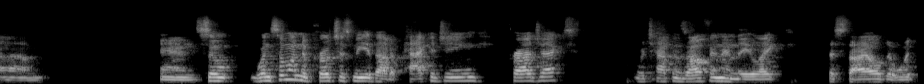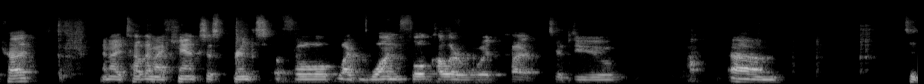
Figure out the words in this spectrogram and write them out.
Um, and so when someone approaches me about a packaging project, which happens often, and they like the style, the woodcut, and I tell them I can't just print a full, like one full color woodcut to do um, to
